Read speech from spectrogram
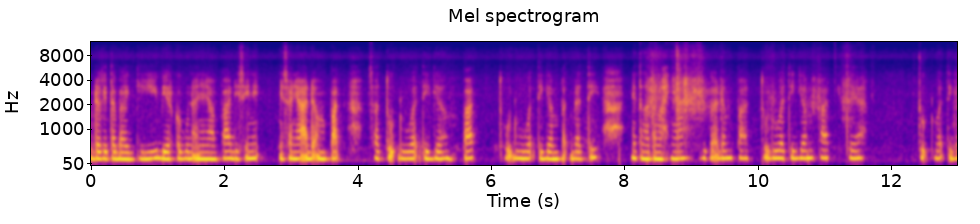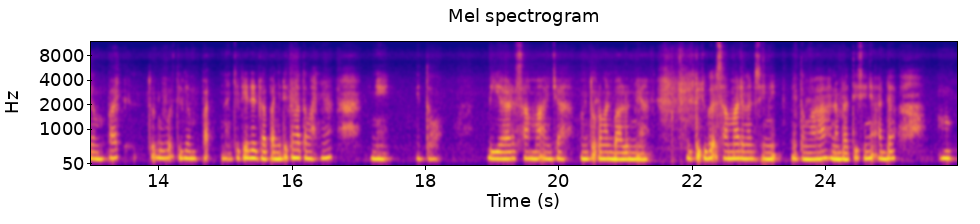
udah kita bagi biar kegunaannya apa di sini misalnya ada 4 1 2 3 4 tuh 2 3 4 berarti ini tengah-tengahnya juga ada 4 tuh 2 3 4 gitu ya. Tuh 2 3 4 1 2 3 4 nah jadi ada 8 jadi tengah-tengahnya ini itu biar sama aja untuk lengan balonnya. Itu juga sama dengan sini. Di tengah. Nah berarti sini ada 4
